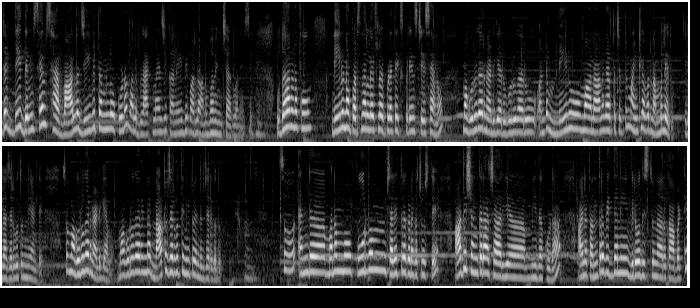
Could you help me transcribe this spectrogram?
దట్ దే దెమ్సెల్వ్స్ హ్యావ్ వాళ్ళ జీవితంలో కూడా వాళ్ళ బ్లాక్ మ్యాజిక్ అనేది వాళ్ళు అనుభవించారు అనేసి. ఉదాహరణకు నేను నా పర్సనల్ లైఫ్లో ఎప్పుడైతే ఎక్స్పీరియన్స్ చేశానో మా గురుగారిని అడిగారు గురుగారు అంటే నేను మా నాన్నగారితో చెప్తే మా ఇంట్లో ఎవరు నమ్మలేదు ఇలా జరుగుతుంది అంటే. సో మా గురుగారిని అడిగాము. మా గురుగారు అన్నారు నాతో జరిగితే నీతో ఎందుకు జరగదు? సో అండ్ మనము పూర్వం చరిత్ర కనుక చూస్తే ఆది శంకరాచార్య మీద కూడా ఆయన తంత్ర విద్యని విరోధిస్తున్నారు కాబట్టి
